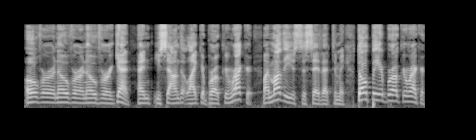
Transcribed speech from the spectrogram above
over and over and over again. And you sounded like a broken record. My mother used to say that to me. Don't be a broken record.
